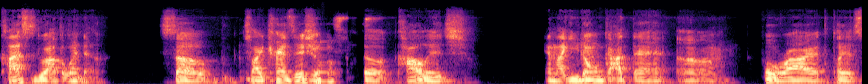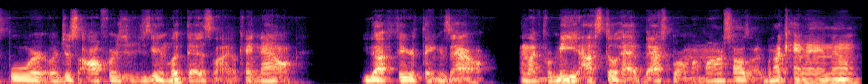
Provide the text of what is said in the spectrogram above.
Classes go out the window. So it's like transition Yeah. to college, and like you don't got that um, full ride to play a sport, or just offers. You're just getting looked at. It's like okay, now you got to figure things out. And like for me, I still had basketball on my mind, so I was like, when I came in, them.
